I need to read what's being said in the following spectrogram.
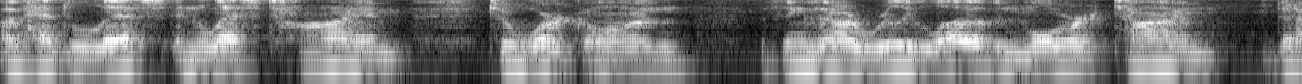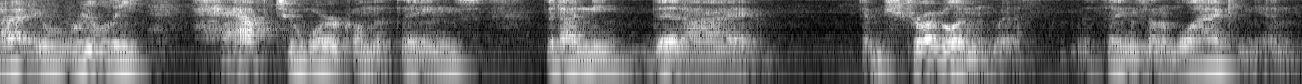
I've had less and less time to work on the things that I really love and more time that I really have to work on the things that I need that I am struggling with, the things that I'm lacking in.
